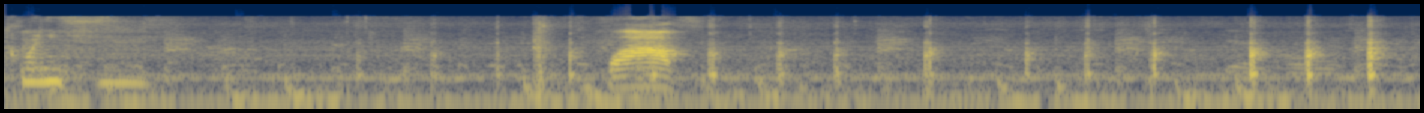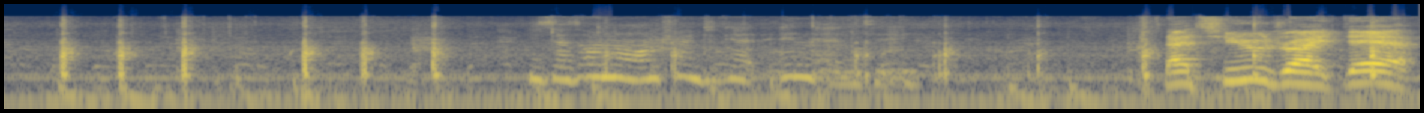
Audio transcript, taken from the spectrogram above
20. Wow. Says, "Oh no, I'm trying to get in NT." That's huge right there.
